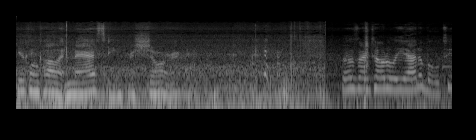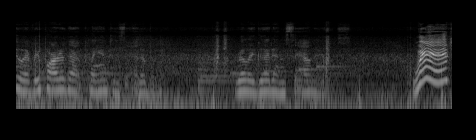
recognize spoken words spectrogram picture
You can call it nasty for sure. Those are totally edible too. Every part of that plant is edible. Really good in salads. Which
